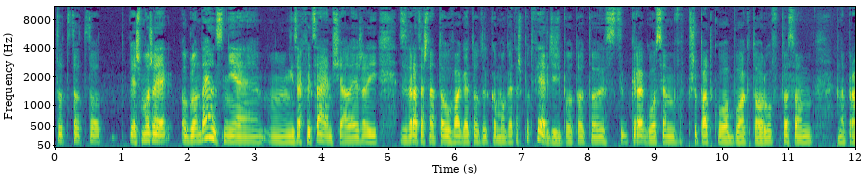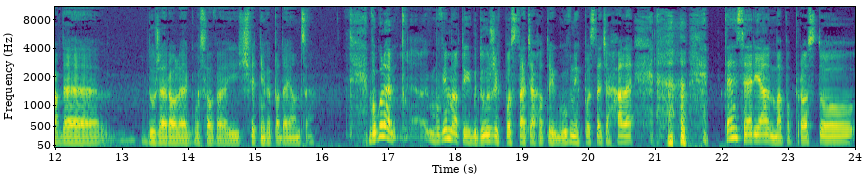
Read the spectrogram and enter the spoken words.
to, to, to wiesz, może oglądając nie, mm, nie zachwycałem się, ale jeżeli zwracasz na to uwagę, to tylko mogę też potwierdzić, bo to, to jest gra głosem w przypadku obu aktorów. To są naprawdę duże role głosowe i świetnie wypadające. W ogóle e, mówimy o tych dużych postaciach, o tych głównych postaciach, ale ten serial ma po prostu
